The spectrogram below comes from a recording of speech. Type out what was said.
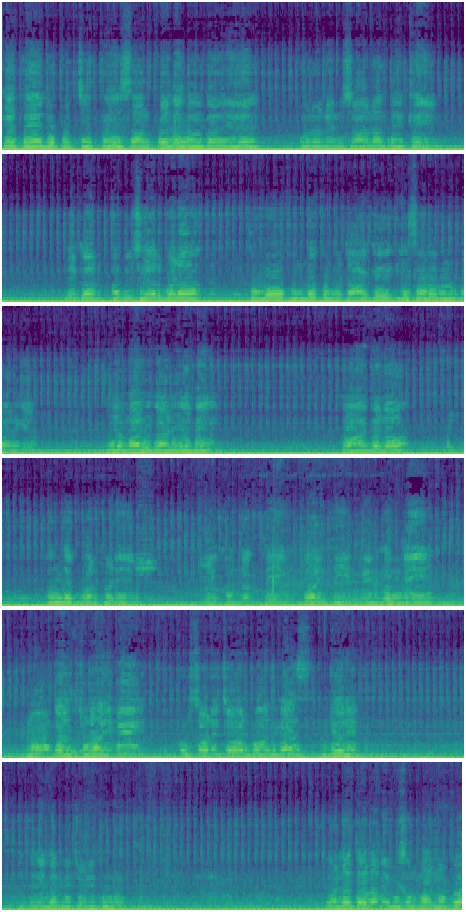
कहते हैं जो 25-23 साल पहले लोग आए हैं, उन्होंने निशाना देखे। लेकिन अभी शहर बड़ा तो वो खंदक को मिटा के ये सारा रोड बन गया। ये हमारी गाड़ी अभी कहाँ बना खंदक पर खड़ी है ये खंदक थी ढाई तीन फीट लंबी नौ गज चौड़ाई में और साढ़े चार पाँच गज गहरी इतनी लंबी चौड़ी थी तो अल्लाह ताला ने मुसलमानों को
